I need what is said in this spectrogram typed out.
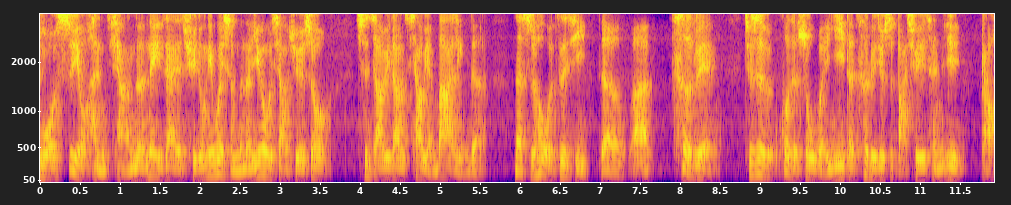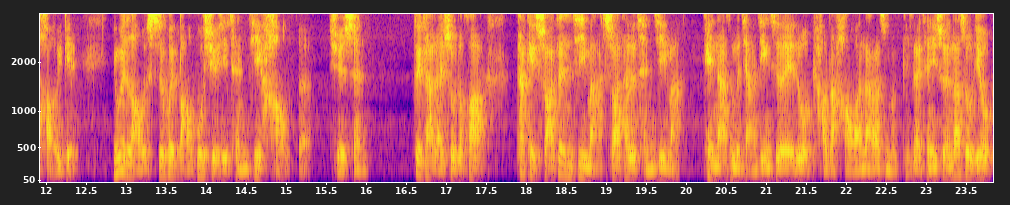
我是有很强的内在的驱动力，为什么呢？因为我小学的时候是遭遇到校园霸凌的，那时候我自己的呃策略就是或者说唯一的策略就是把学习成绩搞好一点，因为老师会保护学习成绩好的学生，对他来说的话，他可以刷政绩嘛，刷他的成绩嘛。可以拿什么奖金之类，如果考得好啊，拿到什么比赛成绩，所以那时候我就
